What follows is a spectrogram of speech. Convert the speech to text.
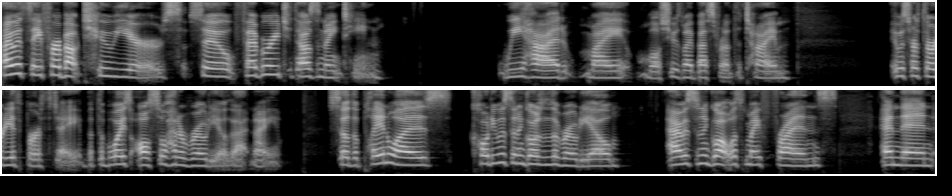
I would say for about two years. So, February 2019, we had my, well, she was my best friend at the time. It was her 30th birthday, but the boys also had a rodeo that night. So, the plan was Cody was going to go to the rodeo. I was going to go out with my friends, and then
